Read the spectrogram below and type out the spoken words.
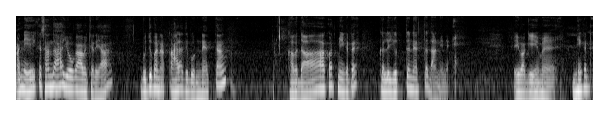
අන්න ඒක සඳහා යෝගාවචරයා බුදුබණක් අහලා තිබුණ නැත්නම් කවදාකවත් මේකට කළ යුත්තේ නැත්ත දන්නේ නැහැ. ඒ වගේම මේකට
